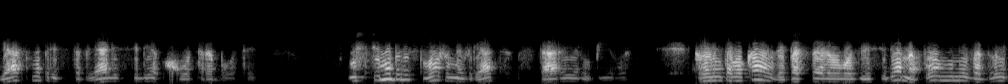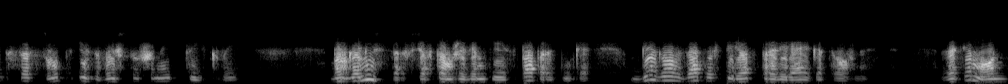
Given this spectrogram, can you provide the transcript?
ясно представляли себе ход работы. У стены были сложены в ряд старые рубила. Кроме того, каждый поставил возле себя наполненный водой сосуд из высушенной тыквы. Бургомистр, все в том же венке из папоротника, бегал взад и вперед, проверяя готовность. Затем он,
